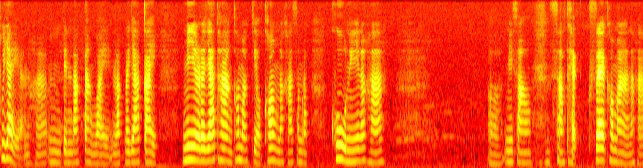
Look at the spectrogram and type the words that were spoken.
ผู้ใหญ่อะนะคะเป็นรักต่างวัยรักระยะไกล มีระยะทางเข้ามาเกี่ยวข้องนะคะสำหรับคู่นี้นะคะมีซาวซาวแท็กแทรกเข้ามานะคะ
